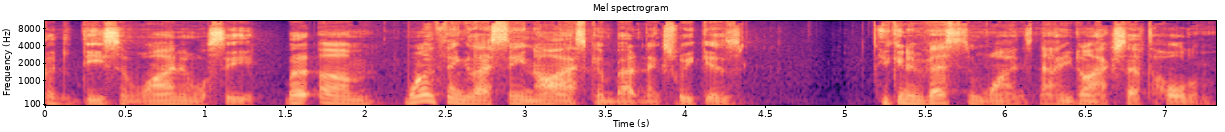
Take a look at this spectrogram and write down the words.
a decent wine and we'll see. But um, one of the things I seen, I'll ask him about next week, is you can invest in wines now. You don't actually have to hold them.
